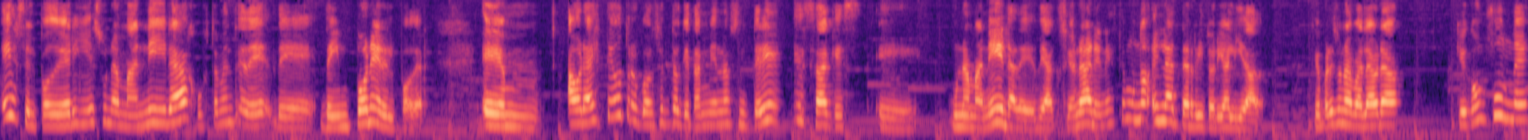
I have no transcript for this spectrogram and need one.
es el poder y es una manera justamente de, de- de imponer el poder. Eh, ahora, este otro concepto que también nos interesa, que es eh, una manera de, de accionar en este mundo, es la territorialidad, que parece una palabra que confunde,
